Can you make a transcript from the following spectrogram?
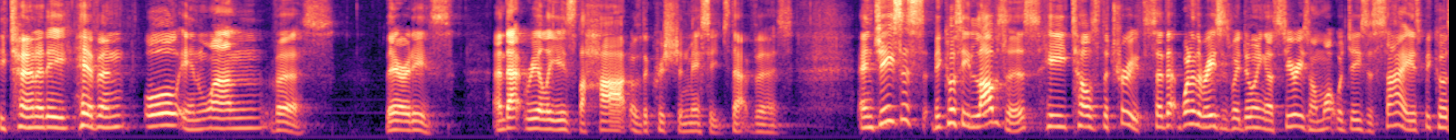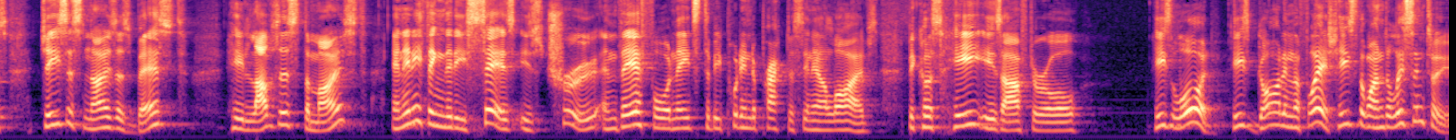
eternity, heaven, all in one verse. There it is. And that really is the heart of the Christian message, that verse. And Jesus, because he loves us, he tells the truth. So that one of the reasons we're doing a series on what would Jesus say is because Jesus knows us best, he loves us the most, and anything that he says is true and therefore needs to be put into practice in our lives because he is, after all, He's Lord. He's God in the flesh. He's the one to listen to.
